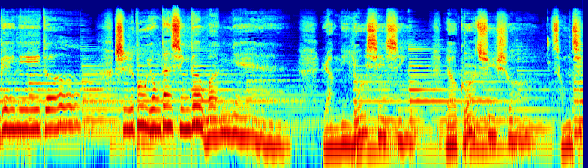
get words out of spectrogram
给你的是不用担心的晚年，让你有闲心聊过去说从前，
